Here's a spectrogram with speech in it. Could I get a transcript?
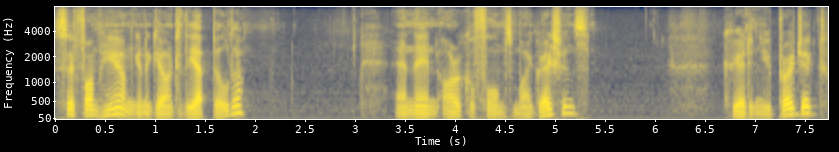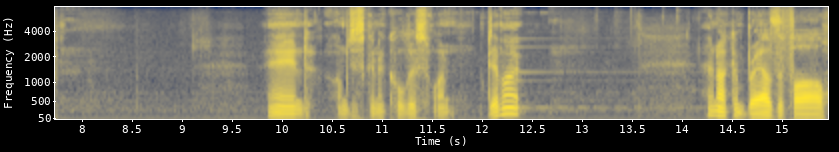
So from here I'm going to go into the app builder and then Oracle Forms Migrations create a new project. And I'm just going to call this one demo. And I can browse the file.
